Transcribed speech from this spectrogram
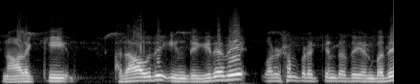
நாளைக்கு அதாவது இன்று இரவே வருஷம் பிறக்கின்றது என்பது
